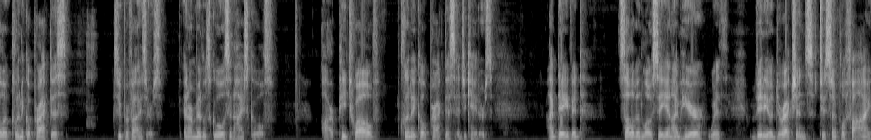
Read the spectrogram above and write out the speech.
Hello, clinical practice supervisors in our middle schools and high schools, our P12 clinical practice educators. I'm David Sullivan Losey, and I'm here with video directions to simplify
